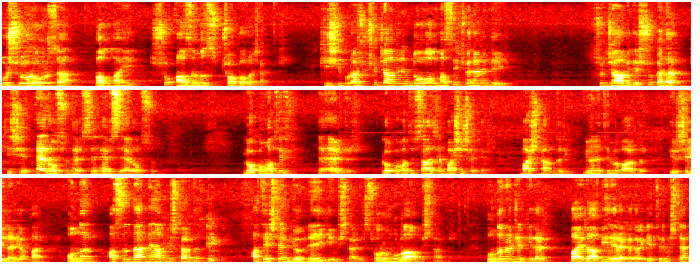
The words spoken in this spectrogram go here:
Bu şuur olursa vallahi şu azımız çok olacaktır. Kişi burası şu caminin dolu olması hiç önemli değil. Şu camide şu kadar kişi er olsun hepsi, hepsi er olsun. Lokomotif de erdir. Lokomotif sadece başı çeker. Başkandır, yönetimi vardır, bir şeyler yapar. Onlar aslında ne yapmışlardır? Ateşten gömleği giymişlerdir, sorumluluğu almışlardır. Bundan öncekiler bayrağı bir yere kadar getirmişler,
